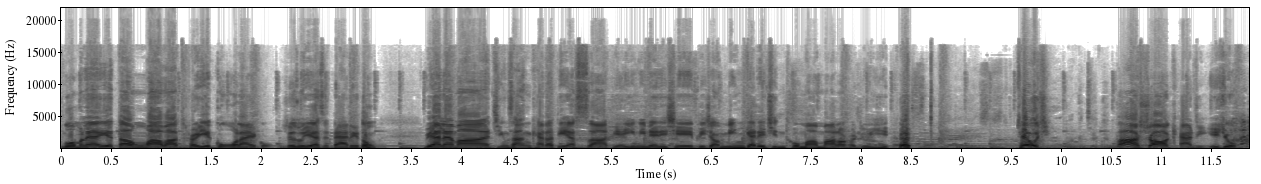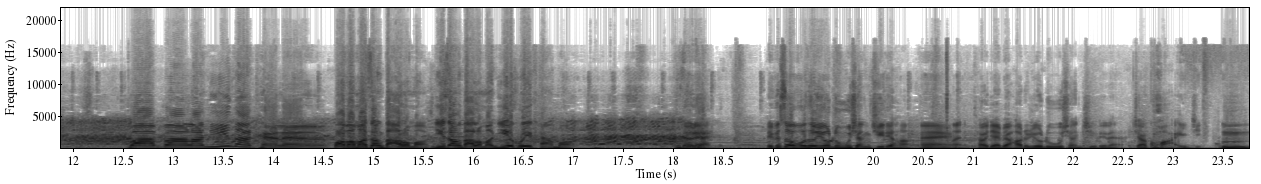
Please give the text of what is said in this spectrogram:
我们呢，也当娃娃头儿也过来过，所以说也是谈得懂。原来嘛，经常看到电视啊、电影里面那些比较敏感的镜头嘛，妈老汉儿就一扯过去，哪小孩看这些？爸爸，那你咋看呢？爸爸妈长大了嘛，你长大了嘛，你也可以看嘛，对不对？那个时候屋头有录像机的哈，哎，条件比较好的有录像机的呢，叫快进，嗯，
